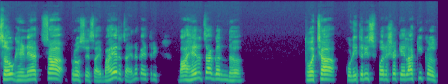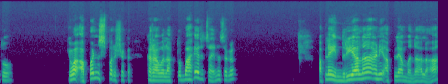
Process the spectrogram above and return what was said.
चव घेण्याचा प्रोसेस आहे. बाहेरचा आहे ना काहीतरी. बाहेरचा गंध त्वचा कोणीतरी स्पर्श केला की कळतो. किंवा आपण स्पर्श करावा लागतो. बाहेरचा आहे ना सगळं. आपल्या इंद्रियाला आणि आपल्या मनाला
